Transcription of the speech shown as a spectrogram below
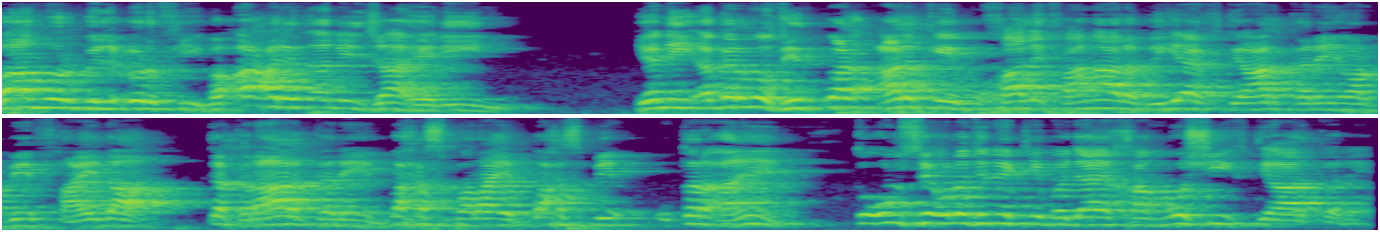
وامر بالعرفی و عارض انل جاہرین یعنی اگر وہ ضد پر اڑ کے مخالفانہ رویہ اختیار کریں اور بے فائدہ تکرار کریں، بحث برائے بحث پہ اتر آئیں، تو ان سے الجھنے کے بجائے خاموشی اختیار کریں۔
